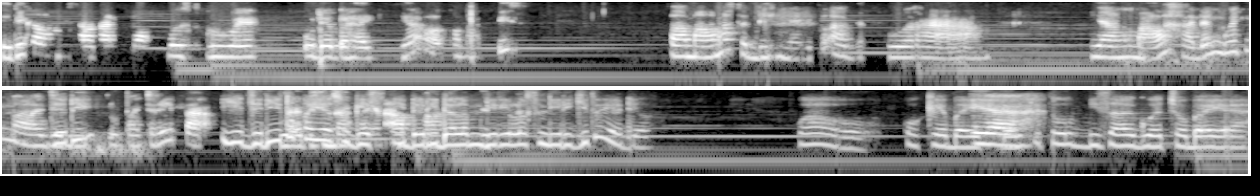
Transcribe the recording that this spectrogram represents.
Jadi kalau misalkan fokus gue udah bahagia, otomatis lama-lama sedihnya itu agak kurang. Yang malah kadang gue tuh malah jadi, Jadi- lupa cerita. iya jadi itu kayak sugesti apa, dari dalam gitu. diri lo sendiri gitu ya Dil wow oke baik Iya. baik itu bisa gue coba ya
